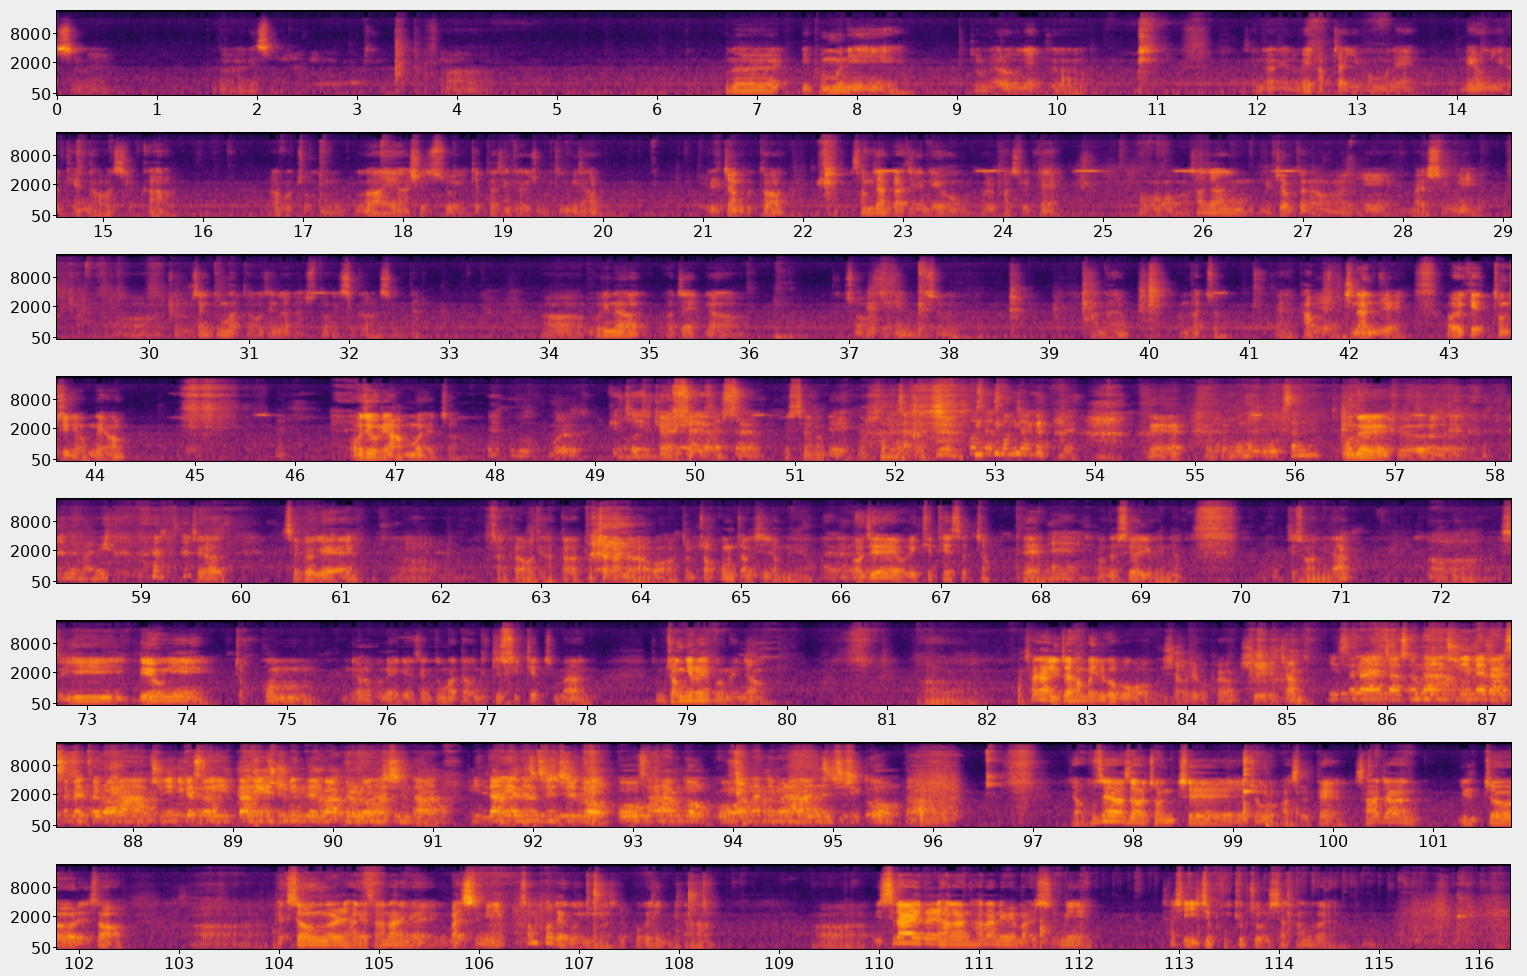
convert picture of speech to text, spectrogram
말씀을 보도록 하겠습니다. 어, 오늘 이 본문이 좀 여러분의 그 생각에는 왜 갑자기 이 본문의 내용이 이렇게 나왔을까? 라고 조금 의아해 하실 수 있겠다 생각이 좀 듭니다. 1장부터 3장까지의 내용을 봤을 때, 어, 4장 1절부터 나오는 이 말씀이 어, 좀 생뚱맞다고 생각할 수도 있을 것 같습니다. 어, 우리는 어제, 어, 그쵸, 어제 말씀 봤나요? 안 봤죠? 네, 다음 주, 지난주에, 어, 이렇게 정신이 없네요. 어제 우리 안 모였죠? 네? 뭐 뭐요? 큐티 네, 큐티예요. 했어요. 했어요? 네. 호세 선장이 네. 예. 뭐, 뭐, 목사님 오늘 그, 오늘 많이 제가 새벽에, 어, 잠깐 어디 갔다가 도착하느라고 좀 조금 정신이 없네요. 아이고. 어제 우리 키티 했었죠? 네. 네. 오늘 수요일이군요. 죄송합니다. 어, 그래서 이 내용이 조금 여러분에게 생뚱맞다고 느낄 수 있겠지만 좀 정리를 해보면요. 어, 사장 1절 한번 읽어보고 시작을 해볼까요? 시작. 이스라엘 자손아 주님의 말씀을 들어라 주님께서 이 땅의 주민들과 변론하신다 이 땅에는 진실도 없고 사랑도 없고 하나님을 아는 지식도 없다 자, 호세아서 전체적으로 봤을 때 4장 1절에서 어, 백성을 향해서 하나님의 말씀이 선포되고 있는 것을 보게 됩니다. 어, 이스라엘을 향한 하나님의 말씀이 사실 이제 본격적으로 시작한 거예요.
